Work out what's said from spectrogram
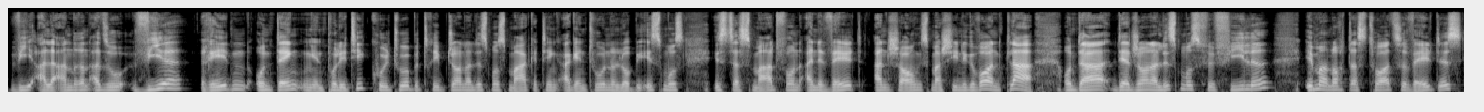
wie alle anderen. Also wir reden und denken. In Politik, Kultur, Betrieb, Journalismus, Marketing, Agenturen und Lobbyismus ist das Smartphone eine Weltanschauungsmaschine geworden. Klar, und da der Journalismus für viele immer noch das Tor zur Welt ist,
